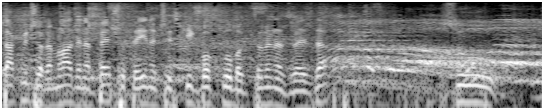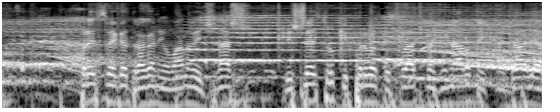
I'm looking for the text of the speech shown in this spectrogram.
takmičara Mladena Pešuta, inače iz kickbox kluba Crvena zvezda, su pre svega Dragan Jovanović, naš višestruki prvak osvajač međunarodnih medalja,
